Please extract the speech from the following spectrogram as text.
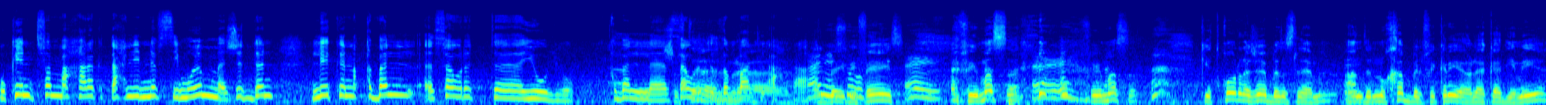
وكانت فما حركة تحليل نفسي مهمة جدا لكن قبل ثورة آه، يوليو قبل ثورة شفتها الضباط المرأة الأحرار يعني شوف. فيس أي. في مصر في مصر كي تقول رجاء بن سلامة عند النخب الفكرية والأكاديمية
